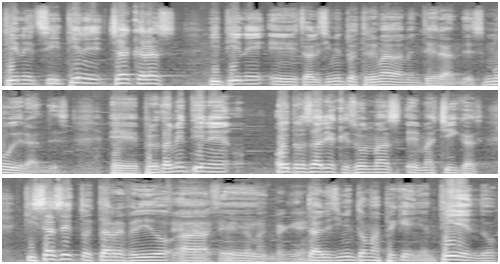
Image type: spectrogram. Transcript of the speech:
tiene, sí, tiene chácaras y tiene establecimientos extremadamente grandes, muy grandes. pero también tiene otras áreas que son más, eh, más chicas. Quizás esto está referido a establecimiento, más pequeño. Entiendo,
